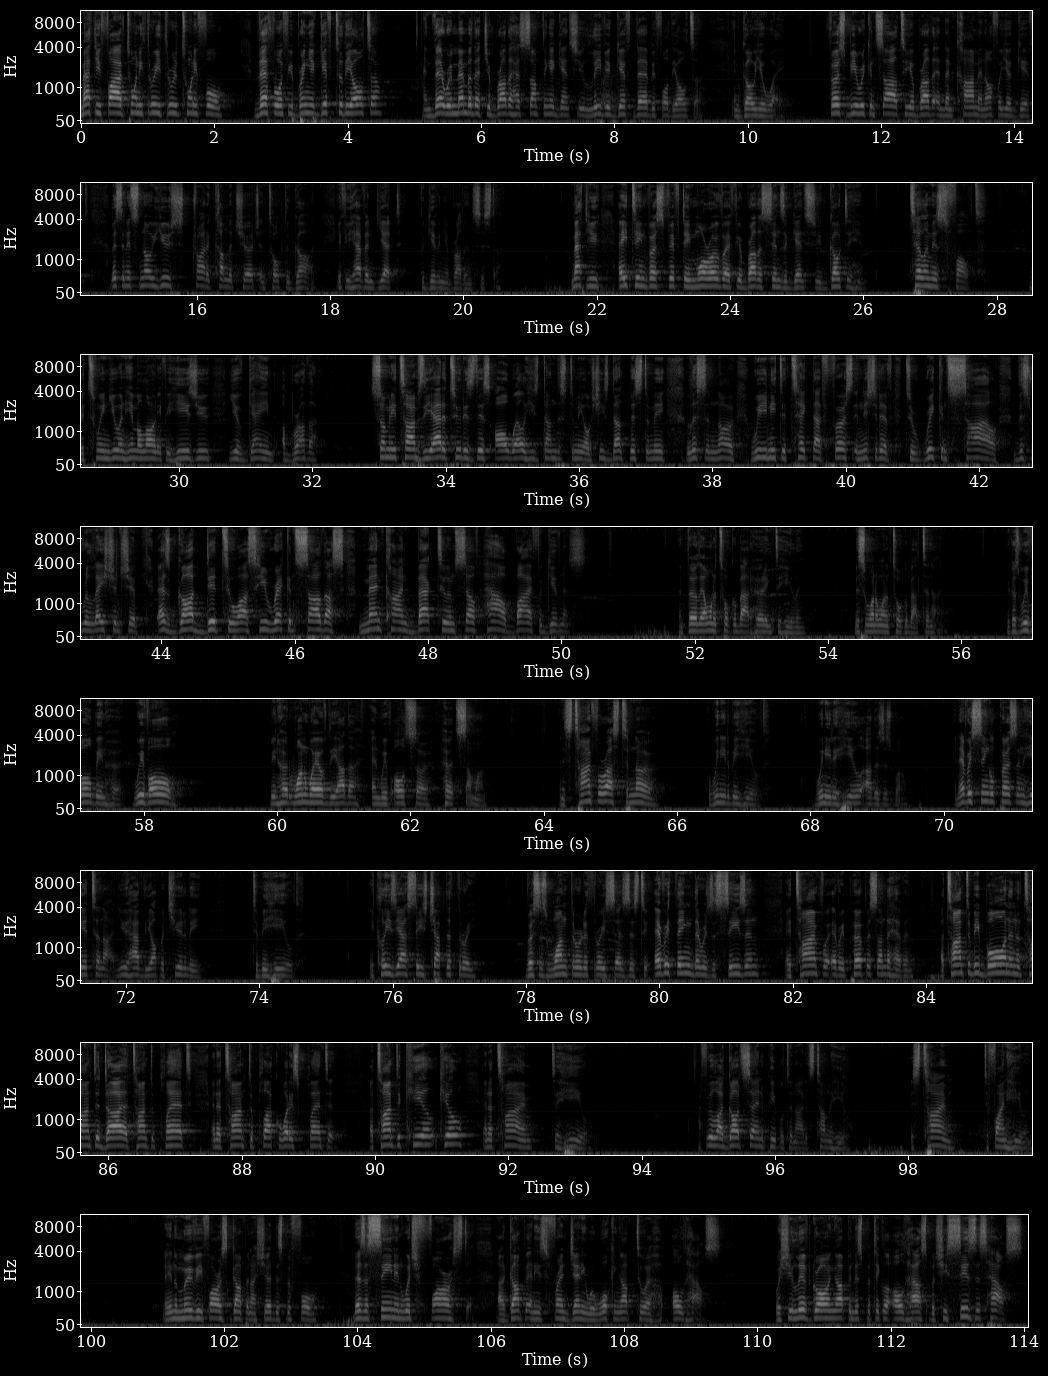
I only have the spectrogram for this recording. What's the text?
Matthew 5 23 through to 24. Therefore, if you bring your gift to the altar, and there remember that your brother has something against you, leave your gift there before the altar and go your way. First, be reconciled to your brother and then come and offer your gift. Listen, it's no use trying to come to church and talk to God if you haven't yet forgiven your brother and sister. Matthew 18, verse 15 Moreover, if your brother sins against you, go to him. Tell him his fault. Between you and him alone, if he hears you, you've gained a brother. So many times the attitude is this oh, well, he's done this to me or she's done this to me. Listen, no, we need to take that first initiative to reconcile this relationship. As God did to us, He reconciled us, mankind, back to Himself. How? By forgiveness. And thirdly, I want to talk about hurting to healing. This is what I want to talk about tonight. Because we've all been hurt. We've all been hurt one way or the other, and we've also hurt someone. And it's time for us to know that we need to be healed. We need to heal others as well. And every single person here tonight, you have the opportunity to be healed. Ecclesiastes chapter 3, verses 1 through to 3 says this To everything there is a season, a time for every purpose under heaven, a time to be born and a time to die, a time to plant and a time to pluck what is planted, a time to kill, kill and a time to heal. I feel like God's saying to people tonight, it's time to heal. It's time to find healing. In the movie Forrest Gump, and I shared this before, there's a scene in which Forrest uh, Gump and his friend Jenny were walking up to an old house where she lived growing up in this particular old house, but she sees this house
